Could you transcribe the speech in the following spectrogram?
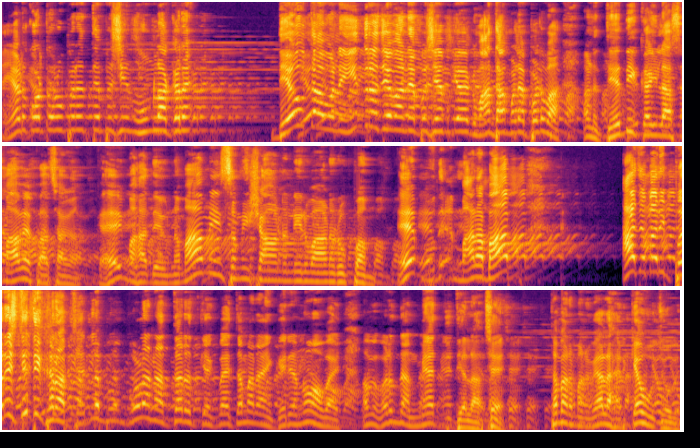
હેડક્વાર્ટર ઉપર જ તે પછી હુમલા કરે. દેવતાઓને ઇન્દ્ર જેવાને પછી એમ કહેવાય કે વાંધા મળે પડવા. અને તેથી કૈલાસમાં આવે પાછા. કે હે મહાદેવ, નમામી સમીશાન નિર્વાણ રૂપમ. હે મારા બાપ, આજ અમારી પરિસ્થિતિ ખરાબ છે. એટલે ભોળાના તરત કે ભાઈ તમારા અહીં ઘરે ન અવાય. હવે વરદાન મેં જ દીધેલા છે. તમારે મને વહેલા હાર કેવું જોવે?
